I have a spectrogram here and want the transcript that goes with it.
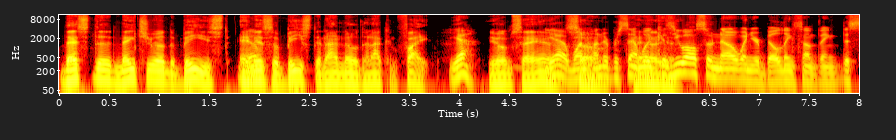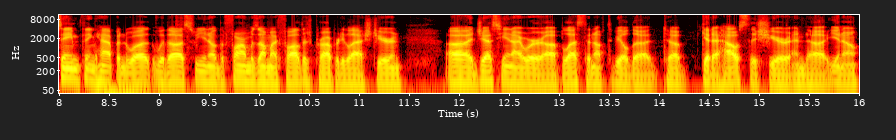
that's the nature of the beast, and Yep. it's a beast that I know that I can fight. Yeah You know what I'm saying? yeah 100% I well because you also know when you're building something the same thing happened with us you know the farm was on my father's property last year and uh, jesse and i were uh, blessed enough to be able to, to get a house this year and uh, you know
